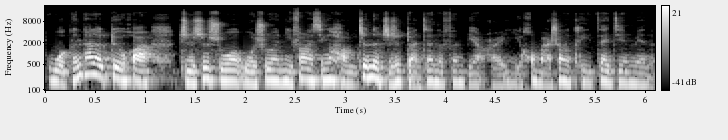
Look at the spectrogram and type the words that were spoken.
我跟他的对话只是说：“我说你放心好了，真的只是短暂的分别而已，以后马上可以再见面的。”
